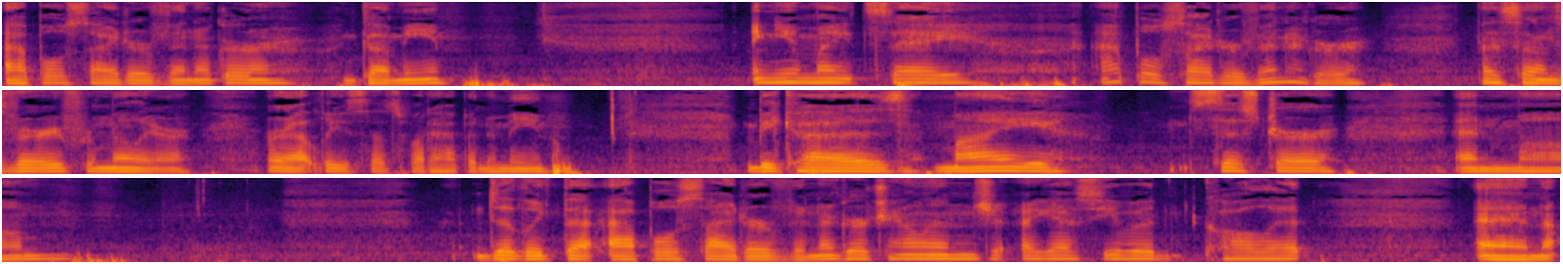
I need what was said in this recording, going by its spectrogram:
apple cider vinegar gummy. And you might say, apple cider vinegar? That sounds very familiar, or at least that's what happened to me. Because my sister and mom did like the apple cider vinegar challenge, I guess you would call it. And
